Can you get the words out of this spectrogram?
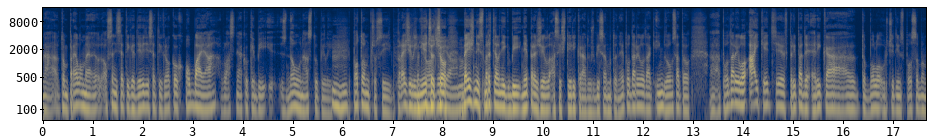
na tom prelome 80. a 90. rokoch obaja vlastne ako keby znovu nastúpili. Mm-hmm. Po tom, čo si prežili Všetko niečo, čo bežný smrteľník by neprežil asi 4 krát, už by sa mu to nepodarilo, tak im dvom sa to podarilo, aj keď v prípade Erika to bolo určitým spôsobom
